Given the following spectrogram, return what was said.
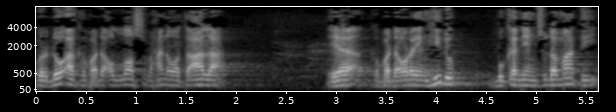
berdoa kepada Allah Subhanahu wa taala ya kepada orang yang hidup bukan yang sudah mati.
